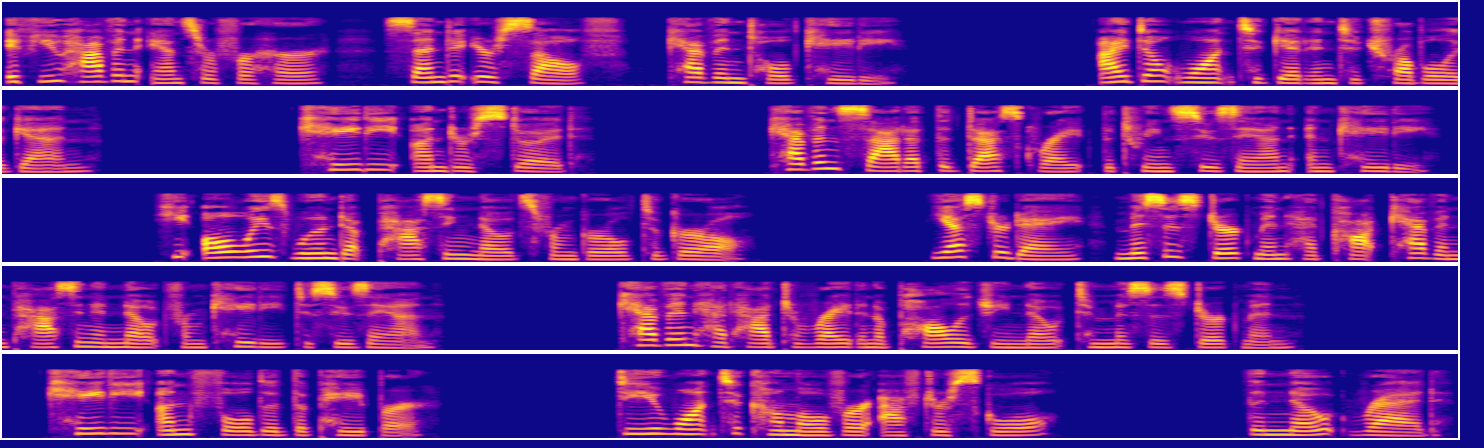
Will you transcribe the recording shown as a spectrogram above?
If you have an answer for her, send it yourself, Kevin told Katie. I don't want to get into trouble again. Katie understood. Kevin sat at the desk right between Suzanne and Katie. He always wound up passing notes from girl to girl. Yesterday, Mrs. Derkman had caught Kevin passing a note from Katie to Suzanne. Kevin had had to write an apology note to Mrs. Derkman. Katie unfolded the paper. Do you want to come over after school? The note read.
